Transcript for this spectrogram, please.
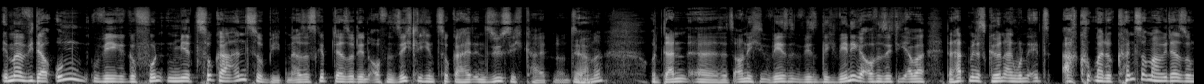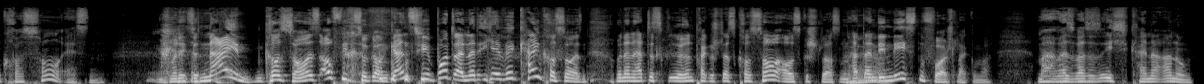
immer wieder Umwege gefunden, mir Zucker anzubieten. Also es gibt ja so den offensichtlichen Zucker halt in Süßigkeiten und so, Ja. ne? Und dann, äh, ist jetzt auch nicht wes wesentlich weniger offensichtlich, aber dann hat mir das Gehirn angeboten, ach guck mal, du könntest doch mal wieder so ein Croissant essen. Und man denkt so, nein, ein Croissant ist auch viel Zucker und ganz viel Butter. Und dann, ich will kein Croissant essen. Und dann hat das Gehirn praktisch das Croissant ausgeschlossen und hat dann den nächsten Vorschlag gemacht. Mal, was, was ist ich? Keine Ahnung.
